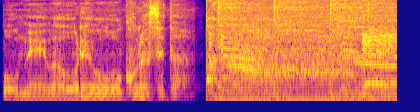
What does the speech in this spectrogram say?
おめえは俺を怒らせた。game.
